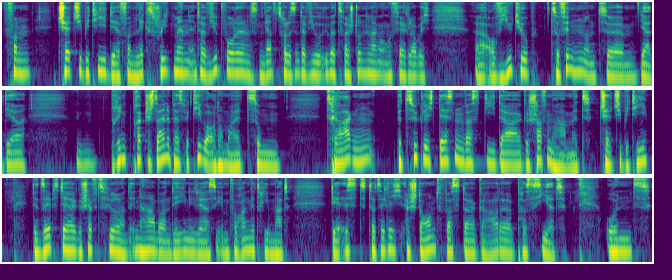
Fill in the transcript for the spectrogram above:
von ChatGPT, der von Lex Friedman interviewt wurde. Das ist ein ganz tolles Interview, über zwei Stunden lang ungefähr, glaube ich, äh, auf YouTube zu finden. Und ähm, ja, der bringt praktisch seine Perspektive auch nochmal zum Tragen bezüglich dessen, was die da geschaffen haben mit ChatGPT. Denn selbst der Geschäftsführer und Inhaber und derjenige, der das eben vorangetrieben hat, der ist tatsächlich erstaunt, was da gerade passiert. Und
